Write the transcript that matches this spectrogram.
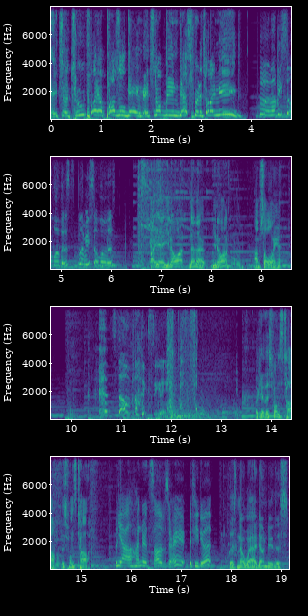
It's a two-player puzzle game. It's not being desperate. It's what I need. Uh, let me solo this. Let me solo this. Oh yeah. You know what? No, no. You know what? I'm soloing it. Stop backseating. Okay, this one's tough. This one's tough. Yeah, 100 subs, right? If you do it. There's no way I don't do this.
